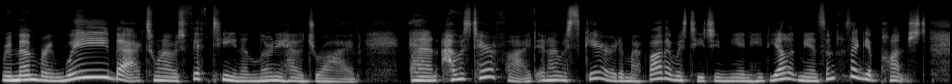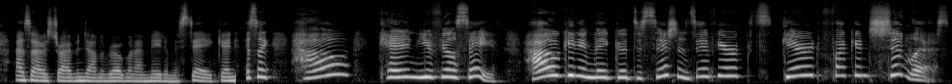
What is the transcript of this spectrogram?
remembering way back to when I was 15 and learning how to drive. And I was terrified and I was scared. And my father was teaching me and he'd yell at me. And sometimes I'd get punched as I was driving down the road when I made a mistake. And it's like, how can you feel safe? How can you make good decisions if you're scared fucking shitless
